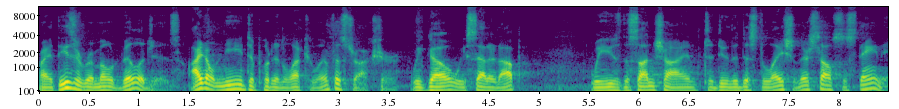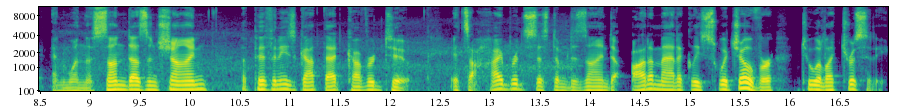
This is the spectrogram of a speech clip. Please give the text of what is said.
right? These are remote villages. I don't need to put in electrical infrastructure. We go, we set it up, we use the sunshine to do the distillation. They're self-sustaining. And when the sun doesn't shine, Epiphany's got that covered too. It's a hybrid system designed to automatically switch over to electricity.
